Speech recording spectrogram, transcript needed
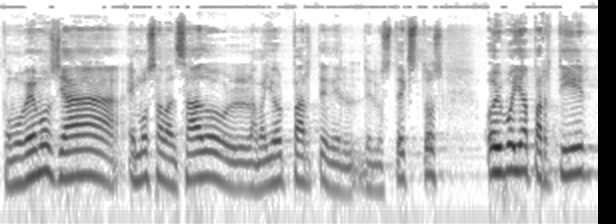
Como vemos, ya hemos avanzado la mayor parte de, los textos. Hoy voy a partir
